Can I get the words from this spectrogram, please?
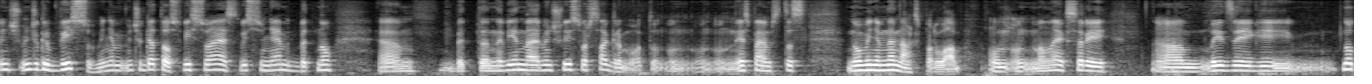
viņš, viņš grib visu, viņam, viņš ir gatavs visu ēst, visu ņemt, bet, nu, um, bet nevienmēr viņš visu var sagramot. Un, un, un, un iespējams tas nu, viņam nenāks par labu. Un, un man liekas, arī uh, līdzīgi nu,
